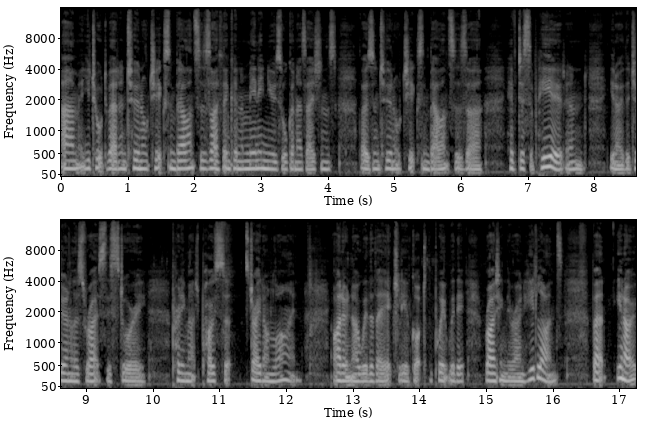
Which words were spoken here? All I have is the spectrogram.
Um, you talked about internal checks and balances. I think in many news organisations, those internal checks and balances are, have disappeared, and you know the journalist writes this story, pretty much posts it straight online. I don't know whether they actually have got to the point where they're writing their own headlines, but you know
